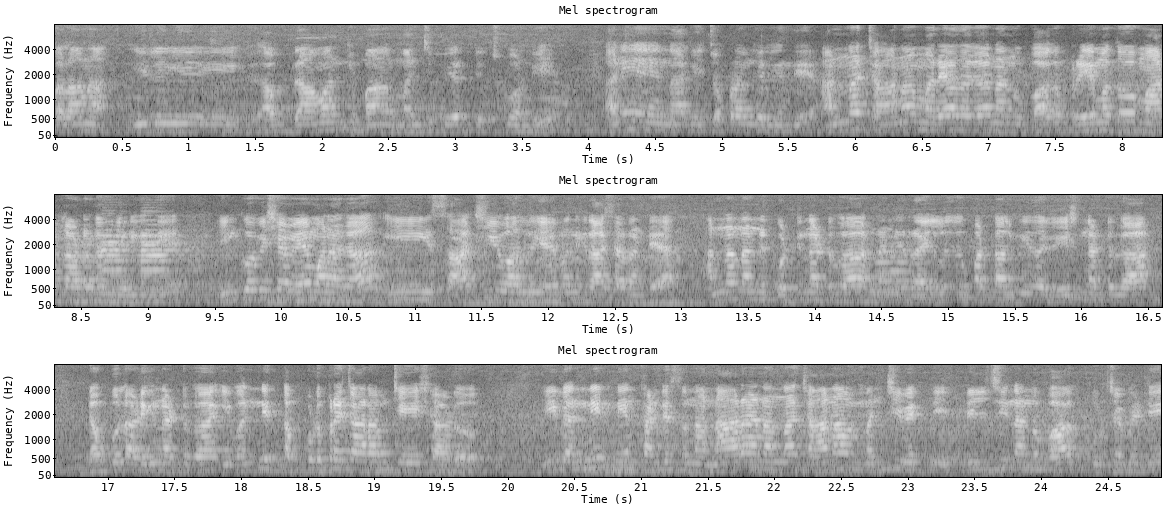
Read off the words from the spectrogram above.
ఫలానా వీళ్ళు ఆ గ్రామానికి మంచి పేరు తెచ్చుకోండి. అని నాకు చెప్పడం జరిగింది. అన్న చాలా మర్యాదగా నన్ను బాగా ప్రేమతో మాట్లాడడం జరిగింది. ఇంకో విషయం ఏమనగా ఈ సాక్షి వాళ్ళు ఏమని రాశారంటే అన్న నన్ను కొట్టినట్టుగా నన్ను రైలు పట్టాల మీద వేసినట్టుగా డబ్బులు అడిగినట్టుగా ఇవన్నీ తప్పుడు ప్రచారం చేశాడు. ఇవన్నీ నేను ఖండిస్తున్నాను నారాయణ అన్న చాలా మంచి వ్యక్తి. పిలిచి నన్ను బాగా కూర్చోబెట్టి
